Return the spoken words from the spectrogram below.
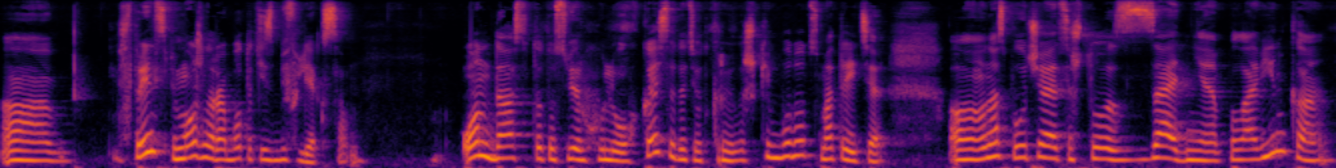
Э, в принципе, можно работать и с бифлексом. Он даст вот эту сверху легкость, вот эти вот крылышки будут. Смотрите, э, у нас получается, что задняя половинка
